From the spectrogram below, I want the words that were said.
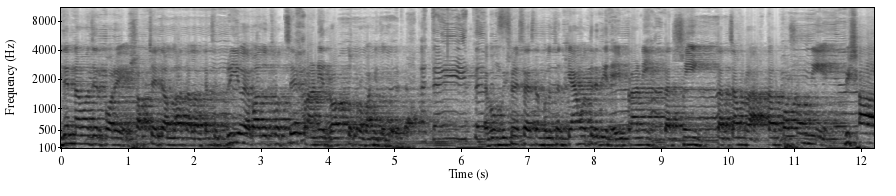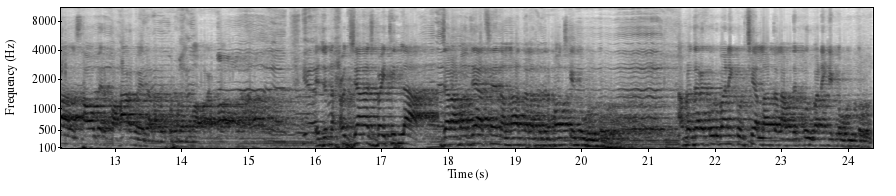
ঈদের নামাজের পরে সবচাইতে আল্লাহ তাআলার কাছে প্রিয় ইবাদত হচ্ছে প্রাণীর রক্ত প্রবাহিত করে এবং বিষ্ণু ইসলাম বলেছেন, কেয়ামতের দিন এই প্রাণী, তার শিং, তার চামড়া, তার পশম নিয়ে বিশাল সাওয়াবের পাহাড় হয়ে দাঁড়াবে। এই জন্য হজ্জাজ বাইতিল্লাহ, যারা হজে আছেন, আল্লাহ তালা তাদের হজকে কবুল করুন। আমরা যারা কোরবানি করছি, আল্লাহ তাআলা আমাদের কোরবানিকে কবুল করুন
